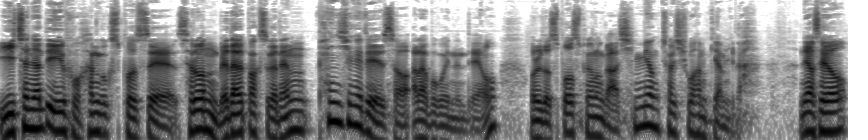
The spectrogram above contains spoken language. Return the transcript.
2000년대 이후 한국 스포츠의 새로운 메달 박스가 된 펜싱에 대해서 알아보고 있는데요. 오늘도 스포츠 평론가 신명철 씨와 함께합니다. 안녕하세요.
